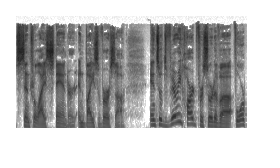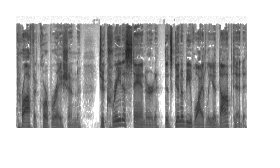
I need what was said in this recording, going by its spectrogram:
centralized standard and vice versa. And so it's very hard for sort of a for profit corporation to create a standard that's going to be widely adopted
